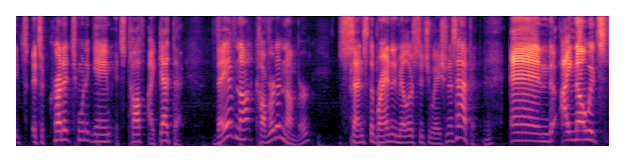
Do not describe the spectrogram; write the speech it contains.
it's it's a credit to win a game. It's tough. I get that. They have not covered a number since the Brandon Miller situation has happened, mm-hmm. and I know it's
